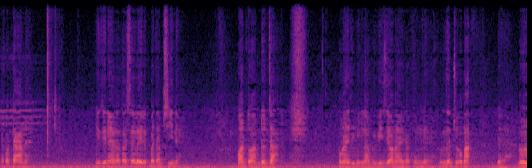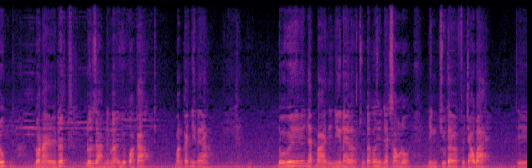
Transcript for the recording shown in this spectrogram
là con 8 này. Như thế này là ta sẽ lấy được 789 này. Hoàn toàn đơn giản. Hôm nay thì mình làm cái video này là cũng để hướng dẫn cho các bạn. Để đôi lúc đoạn này rất đơn giản nhưng lại hiệu quả cao. Bằng cách như thế nào? Đối với nhặt bài thì như này là chúng ta có thể nhặt xong rồi, nhưng chúng ta phải cháo bài. Thì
